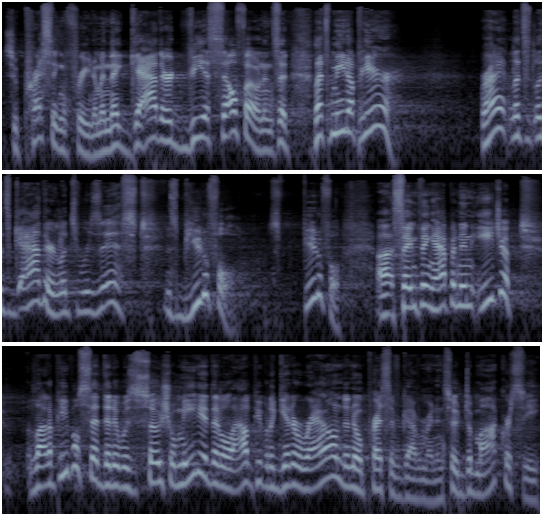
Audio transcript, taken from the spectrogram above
suppressing freedom, and they gathered via cell phone and said, let's meet up here, right? Let's, let's gather, let's resist. It's beautiful. It's beautiful. Uh, same thing happened in Egypt. A lot of people said that it was social media that allowed people to get around an oppressive government. And so democracy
